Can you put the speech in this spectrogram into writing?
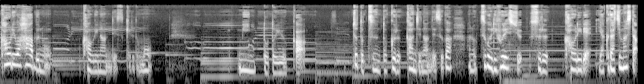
香りはハーブの香りなんですけれどもミントというかちょっとツンとくる感じなんですがあのすごいリフレッシュする香りで役立ちました。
